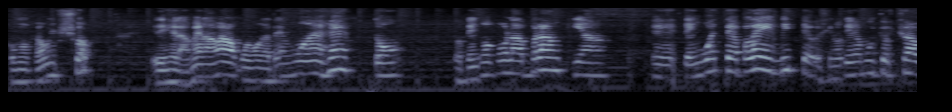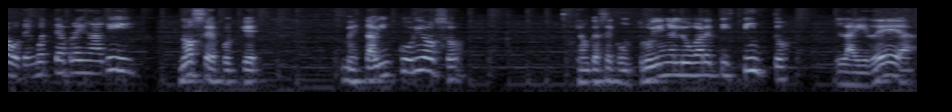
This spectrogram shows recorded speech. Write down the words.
como que a un shop y dijeran, mira, mano, pues lo que tengo es esto, lo tengo con las branquias, eh, tengo este plane, viste, si no tiene muchos chavos, tengo este plane aquí, no sé, porque me está bien curioso que aunque se construyen en lugares distintos, la idea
